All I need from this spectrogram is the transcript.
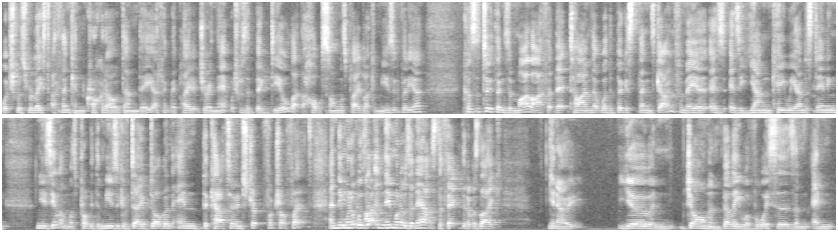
which was released, I think, in Crocodile Dundee. I think they played it during that, which was a big deal. Like the whole song was played like a music video. Because the two things in my life at that time that were the biggest things going for me uh, as, as a young Kiwi understanding New Zealand was probably the music of Dave Dobbyn and the cartoon strip Footrot Flats. And then when it was, and then when it was announced, the fact that it was like, you know, you and John and Billy were voices and, and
